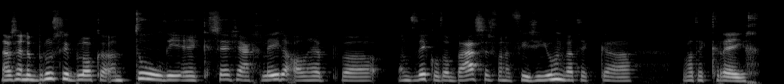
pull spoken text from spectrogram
Nou zijn de Bruce Lee blokken een tool die ik zes jaar geleden al heb uh, ontwikkeld op basis van een visioen wat ik, uh, wat ik kreeg.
